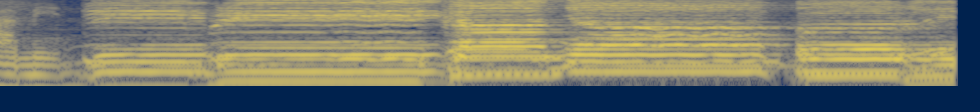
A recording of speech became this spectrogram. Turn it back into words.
Amin. Diberikannya dalam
